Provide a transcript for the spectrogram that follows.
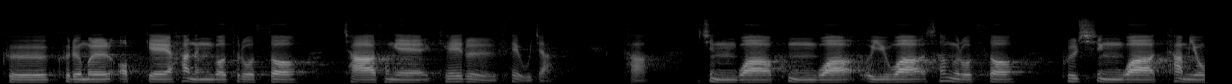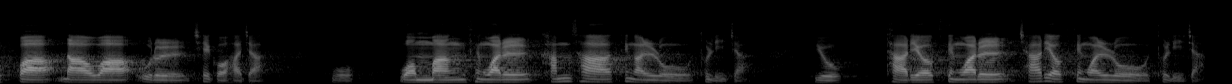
그 그름을 없게 하는 것으로서 자성의 계를 세우자 4. 신과 풍과 의와 성으로서 불신과 탐욕과 나와 우를 제거하자 5. 원망 생활을 감사 생활로 돌리자 6. 타력 생활을 자력 생활로 돌리자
